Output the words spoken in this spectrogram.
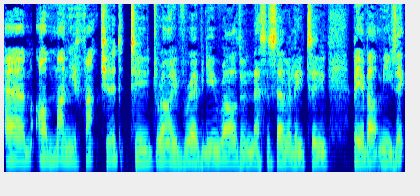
um, are manufactured to drive revenue rather than necessarily to be about music.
